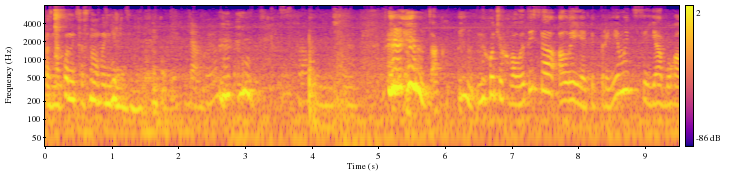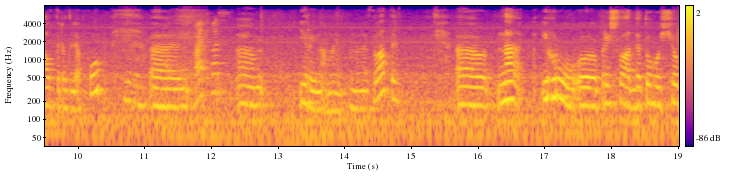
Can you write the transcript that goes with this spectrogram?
познакомиться с новыми людьми. Дякую. Так, не хочу хвалитися, але я підприємець, я бухгалтер для ФОП. Е, Звать вас? е, Ірина мене звати. Е, На ігру е, прийшла для того, щоб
